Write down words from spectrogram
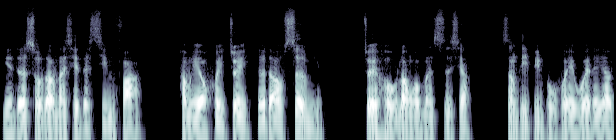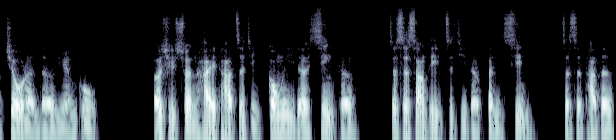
免得受到那些的刑罚。他们要悔罪，得到赦免。最后，让我们思想，上帝并不会为了要救人的缘故，而去损害他自己公义的性格。这是上帝自己的本性，这是他的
